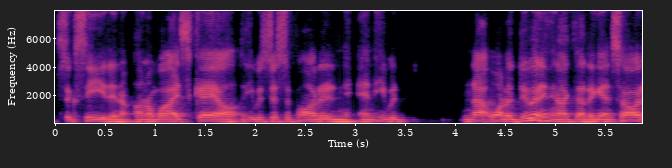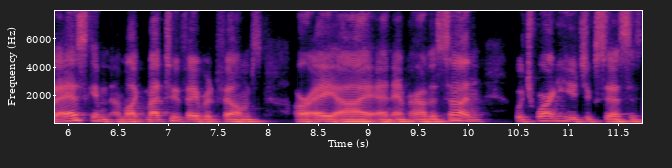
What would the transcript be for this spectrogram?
succeed in, on a wide scale, he was disappointed, and, and he would not want to do anything like that again. So I would ask him, like my two favorite films are AI and Empire of the Sun, which weren't huge successes.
